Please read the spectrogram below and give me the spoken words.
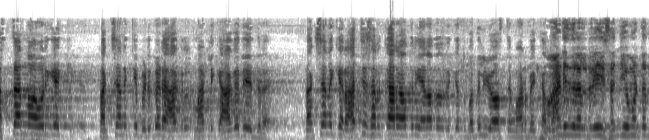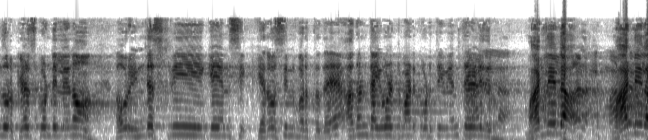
ಅಷ್ಟನ್ನು ಅವರಿಗೆ ತಕ್ಷಣಕ್ಕೆ ಬಿಡುಗಡೆ ಆಗ ಮಾಡ್ಲಿಕ್ಕೆ ಆಗದೇ ಇದ್ರೆ ತಕ್ಷಣಕ್ಕೆ ರಾಜ್ಯ ಸರ್ಕಾರ ಆದ್ರೂ ಏನಾದ್ರೂ ಅದಕ್ಕೆ ಬದಲಿ ವ್ಯವಸ್ಥೆ ಮಾಡ್ಬೇಕಲ್ಲ? ಮಾಡಿದ್ರಲ್ರಿ ಸಂಜೀವ್ ಮಠದವ್ರು ಕೇಳಿಸ್ಕೊಂಡಿಲ್ಲೇನೋ ಅವರು ಇಂಡಸ್ಟ್ರಿಗೆ ಏನ್ ಕೆರೋಸಿನ್ ಬರ್ತದೆ ಅದನ್ನ ಡೈವರ್ಟ್ ಮಾಡಿ ಕೊಡ್ತೀವಿ ಅಂತ ಹೇಳಿದ್ರು. ಮಾಡ್ಲಿಲ್ಲ. ಮಾಡ್ಲಿಲ್ಲ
